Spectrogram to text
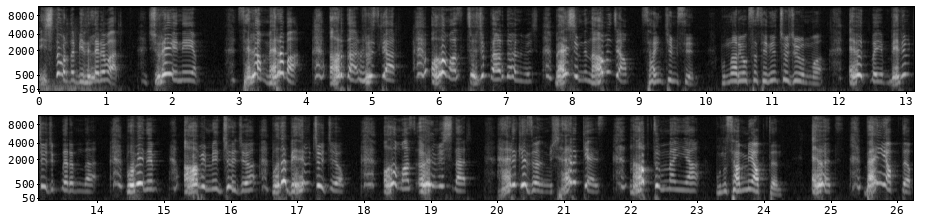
İşte orada birileri var. Şuraya ineyim. Selam, merhaba. Arda, Rüzgar. Olamaz, çocuklar da ölmüş. Ben şimdi ne yapacağım? Sen kimsin? Bunlar yoksa senin çocuğun mu? Evet bayım, benim çocuklarım da. Bu benim abimin çocuğu, bu da benim çocuğum. Olamaz, ölmüşler. Herkes ölmüş, herkes. Ne yaptım ben ya? Bunu sen mi yaptın? Evet, ben yaptım.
